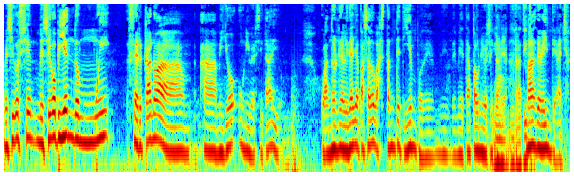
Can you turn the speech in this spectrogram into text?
me sigo, me sigo viendo muy cercano a, a mi yo universitario. Cuando en realidad ya ha pasado bastante tiempo de, de mi etapa universitaria. Sí, un ratito. Más de 20 años.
